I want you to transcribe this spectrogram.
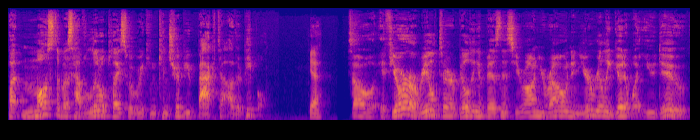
But most of us have little place where we can contribute back to other people. Yeah. So if you're a realtor building a business, you're on your own and you're really good at what you do,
